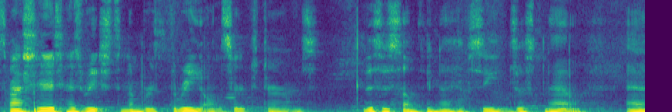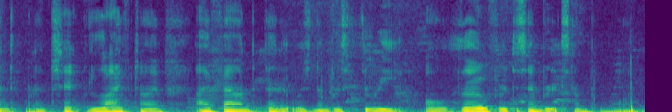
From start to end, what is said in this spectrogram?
Smash Hit has reached number 3 on search terms. This is something I have seen just now, and when I checked lifetime, I found that it was number 3, although for December it's number one.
